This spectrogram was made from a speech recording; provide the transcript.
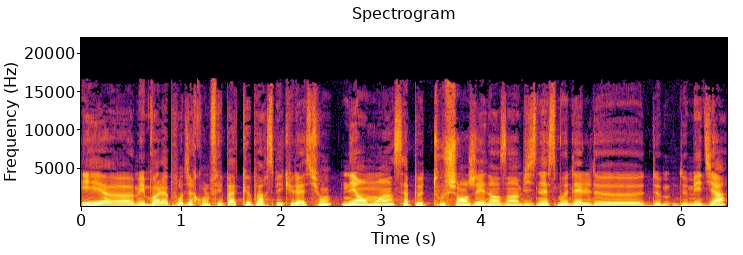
Et euh, mais voilà pour dire qu'on ne le fait pas que par spéculation. Néanmoins, ça peut tout changer dans un business model de, de, de médias.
